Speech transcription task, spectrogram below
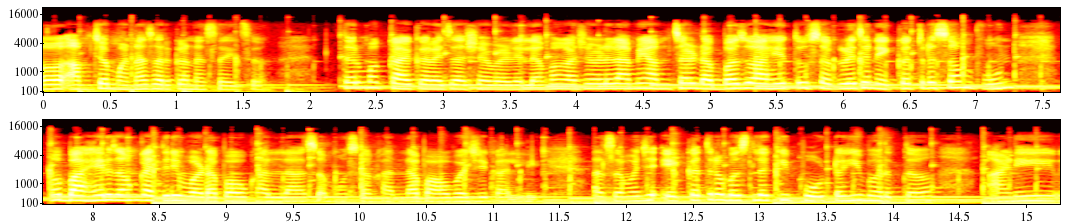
आमच्या मनासारखं नसायचं. तर मग काय करायचं अशा वेळेला? मग अशा वेळेला आम्ही आमचा डब्बा जो आहे तो सगळेजण एकत्र संपवून मग बाहेर जाऊन काहीतरी वडापाव खाल्ला समोसा खाल्ला पावभाजी खाल्ली. असं म्हणजे एकत्र बसलं की पोटही भरतं आणि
